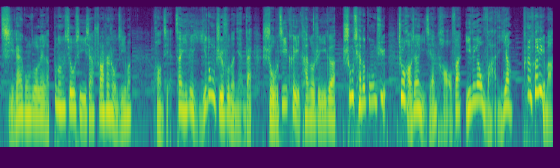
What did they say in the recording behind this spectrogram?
乞丐工作累了，不能休息一下刷刷手机吗？况且，在一个移动支付的年代，手机可以看作是一个收钱的工具，就好像以前讨饭一定要碗一样，很合理嘛。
